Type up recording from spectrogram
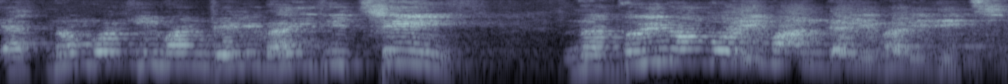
এক নম্বর ইমান ডেলিভারি দিচ্ছি না দুই নম্বর ইমান ডেলিভারি দিচ্ছি?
